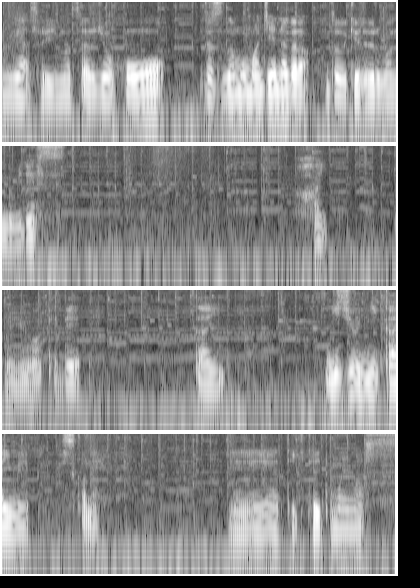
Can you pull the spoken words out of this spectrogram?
ィングやそれにまつわる情報を雑談も交えながらお届けする番組です。はい。というわけで第22回目ですかね、えーやっていきたいと思います。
